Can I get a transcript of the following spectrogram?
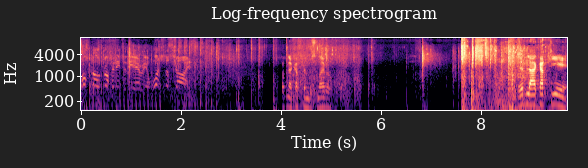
Hostile dropping into the area. Watch the skies. ابني يا كابتن بسنايبر. ابلع يا كابتن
